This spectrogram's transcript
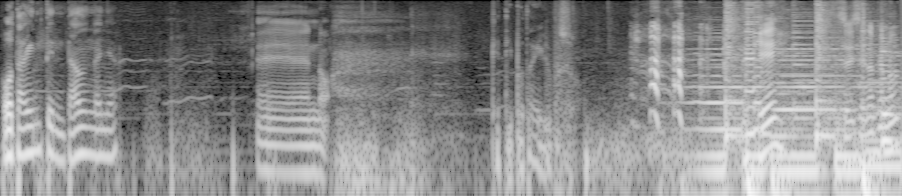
¿O te han intentado engañar? Eh, no. ¿Qué tipo tan iluso? ¿De qué? ¿Te ¿Estoy diciendo que no?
